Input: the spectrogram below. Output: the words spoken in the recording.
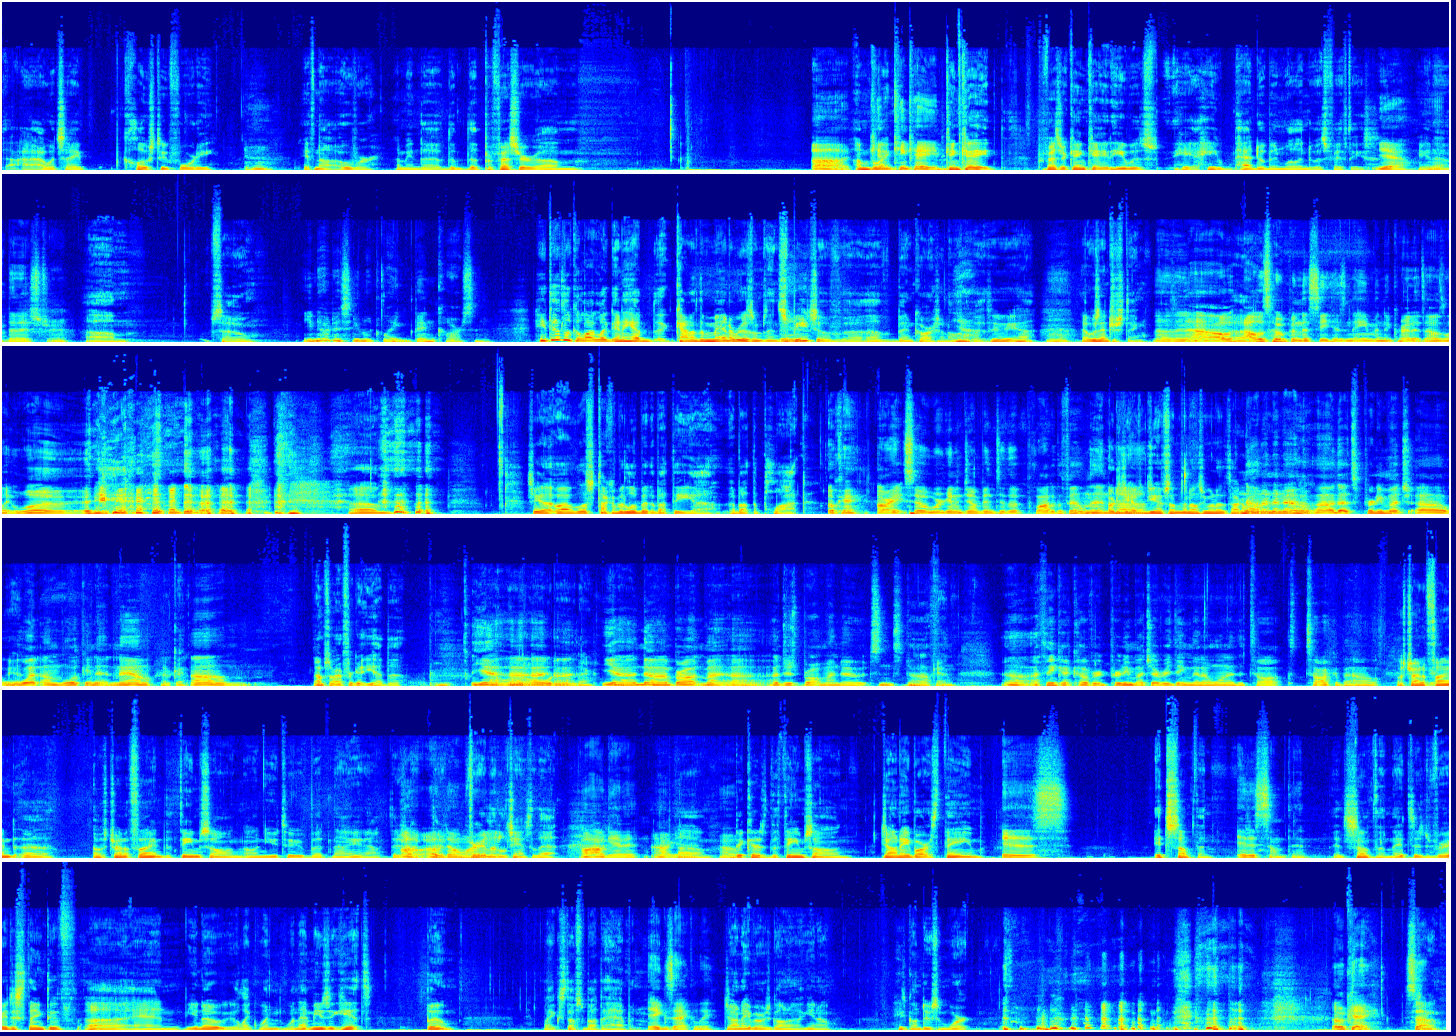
I would say, close to 40, Yeah. if not over. I mean, the the, the professor um, Uh, I'm Kin- Kincaid. Kincaid, Professor Kincaid, he was he he had to have been well into his 50s. yeah, You that- know. that is true. Um, so You notice he looked like Ben Carson. He did look a lot like, and he had kind of the mannerisms and Yeah. speech of uh, of Ben Carson a little Yeah. bit too. Yeah, Yeah. that was interesting. That was. I, I, I Uh, was hoping to see his name in the credits. I was like, what? Um, so yeah, well, let's talk a little bit about the uh, about the plot. okay. All right. So we're gonna jump into the plot of the film then. Or did you Uh, have did you have something else you wanted to talk no, about? no, no, or- no. Uh, that's pretty much uh, Yeah. what I'm looking at now. Okay, Um, I'm sorry, I forget you had the. yeah, I- I- order I- over there. yeah. No, I brought my. Uh, I just brought my notes and stuff, Okay. and uh, I think I covered pretty much everything that I wanted to talk talk about. I was trying to find. Uh, I was trying to find the theme song on YouTube, but now you know there's, Oh, no- oh, there's very little chance of that Oh, I'll get it. I'll get um, it. Oh, because the theme song, John Abar's theme, is it's something. it is something. It's something. It's, it's very distinctive, uh, and you know, like when when that music hits, boom, like stuff's about to happen. Exactly. John Abar's gonna, you know, he's gonna do some work. Okay. So,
